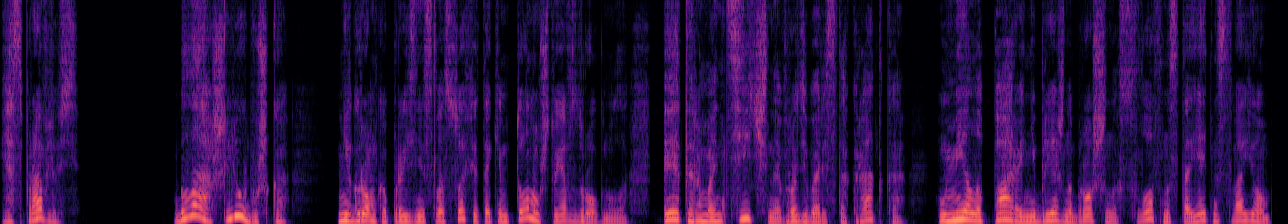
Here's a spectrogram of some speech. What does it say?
Я справлюсь. «Блажь, Любушка!» — негромко произнесла Софья таким тоном, что я вздрогнула. Эта романтичная, вроде бы аристократка, умела парой небрежно брошенных слов настоять на своем,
